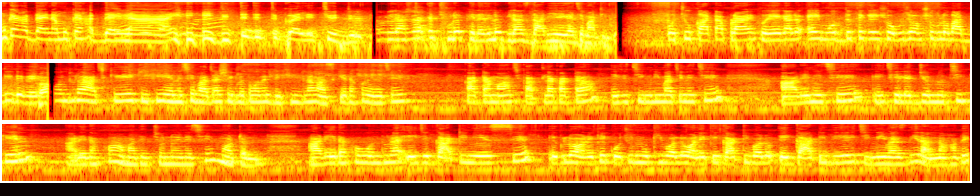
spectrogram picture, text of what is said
মুখে হাত দেয় না মুখে হাত দেয় না। জুত্তু জুত্তু কলে ছুটু বিরাজটাকে ছুঁড়ে। ফেলে দিল বিরাজ দাঁড়িয়ে গেছে মাটিতে। কচু কাটা প্রায় হয়ে গেল। এই মধ্যে থেকে এই সবুজ অংশগুলো বাদ দিয়ে দেবে। বন্ধুরা, আজকে কি কি এনেছে বাজার সেগুলো তোমাদের দেখিয়ে দিলাম। আজকে দেখো এনেছে কাটা মাছ, কাতলা কাটা, এই যে চিংড়ি মাছ এনেছে, আর এনেছে এই ছেলের জন্য চিকেন, আর এ দেখো আমাদের জন্য এনেছে মটন। আর এই দেখো বন্ধুরা, এই যে গাটি নিয়ে এসছে, এগুলো অনেকে কচুরমুখী বলো, অনেকে গাটি বলো, এই গাটি দিয়ে এই চিংড়ি মাছ দিয়ে রান্না হবে।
